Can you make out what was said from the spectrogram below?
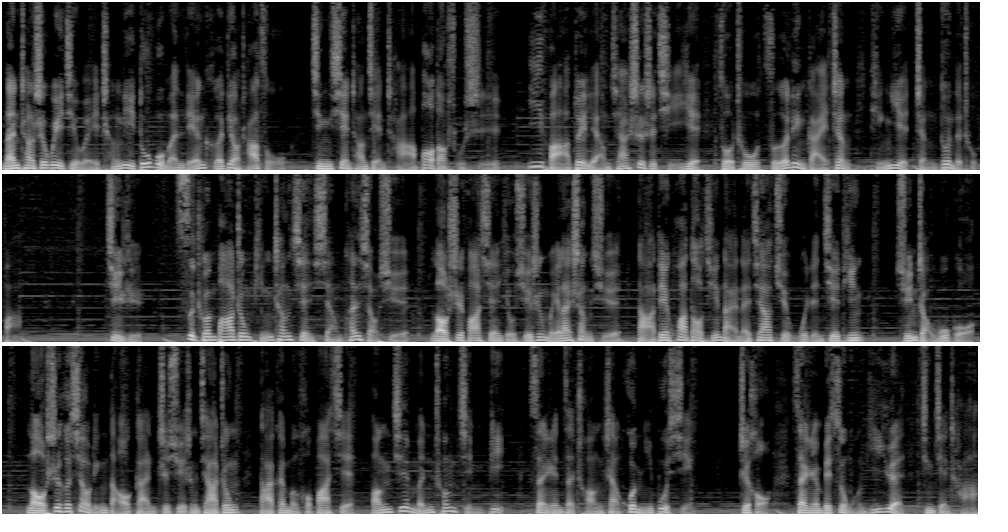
南昌市卫计委成立多部门联合调查组，经现场检查报道属实，依法对两家涉事企业作出责令改正、停业整顿的处罚。近日。四川巴中平昌县响滩小学老师发现有学生没来上学，打电话到其奶奶家却无人接听，寻找无果。老师和校领导赶至学生家中，打开门后发现房间门窗紧闭，三人在床上昏迷不醒。之后，三人被送往医院，经检查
